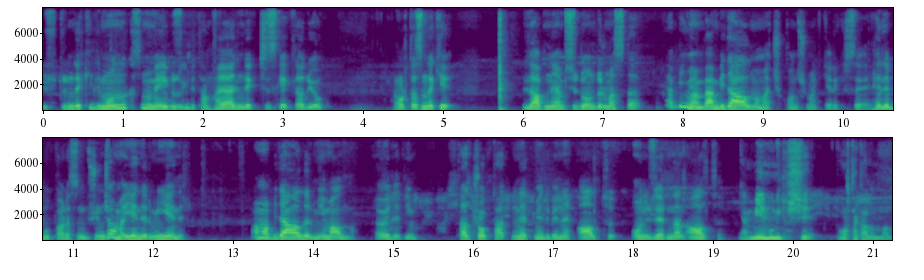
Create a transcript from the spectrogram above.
Üstündeki limonlu kısmı meybuz gibi. Tam hayalimdeki cheesecake tadı yok. Ortasındaki labnemsi dondurması da ya bilmiyorum ben bir daha almam açık konuşmak gerekirse. Hele bu parasını düşünce ama yenir mi yenir. Ama bir daha alır mıyım almam. Öyle diyeyim. Tadı çok tatmin etmedi beni. 6 10 üzerinden 6. Yani minimum iki kişi ortak alınmalı.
